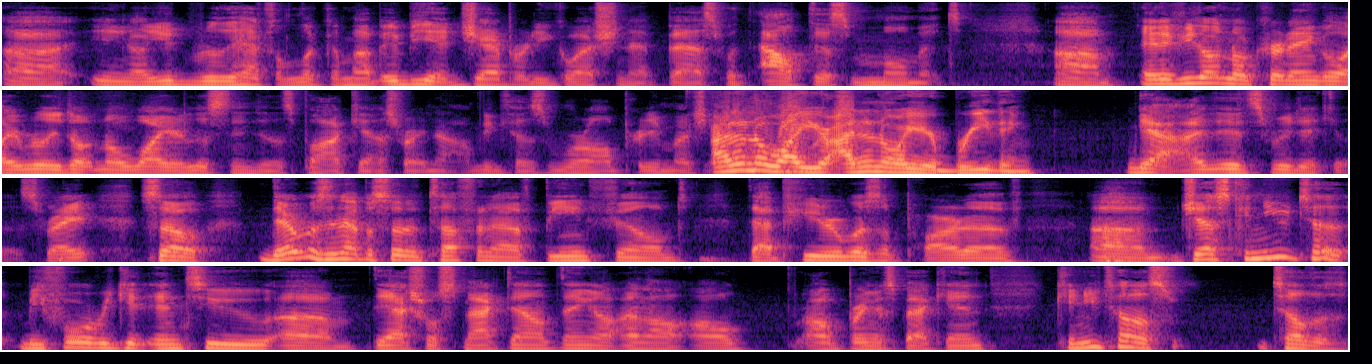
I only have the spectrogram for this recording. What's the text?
Uh, you know, you'd really have to look him up. It'd be a Jeopardy question at best without this moment. Um, and if you don't know Kurt Angle, I really don't know why you're listening to this podcast right now because we're all pretty much. I don't know why you're. I don't know why you're breathing. Yeah, it's ridiculous, right? So there was an episode of Tough Enough being filmed that Peter was a part of. Um, Jess, can you tell before we get into um, the actual SmackDown thing, and I'll, I'll I'll bring us back in. Can you tell us tell the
